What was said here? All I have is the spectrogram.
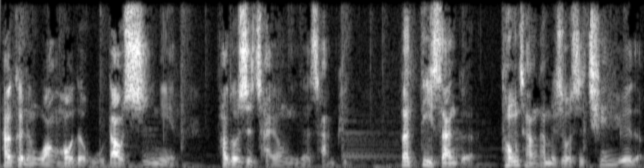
他可能往后的五到十年，他都是采用你的产品。那第三个，通常他们说是签约的，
